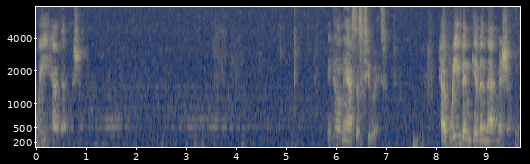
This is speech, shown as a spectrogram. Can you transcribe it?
we have that mission? Maybe let me ask this two ways. Have we been given that mission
